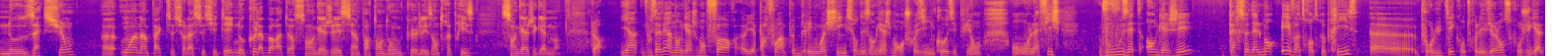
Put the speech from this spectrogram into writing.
nos actions ont un impact sur la société. Nos collaborateurs sont engagés. C'est important donc que les entreprises s'engagent également. Alors, vous avez un engagement fort. Il y a parfois un peu de greenwashing sur des engagements. On choisit une cause et puis on l'affiche. Vous vous êtes engagé personnellement et votre entreprise euh, pour lutter contre les violences conjugales.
